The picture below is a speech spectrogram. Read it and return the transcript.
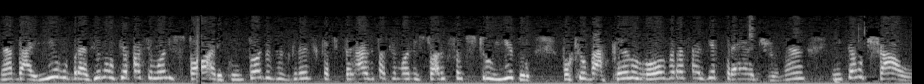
né? Daí o Brasil não ter patrimônio histórico. Em todas as grandes capitais o patrimônio histórico foi destruído, porque o bacano novo era fazer prédio. Né? Então, tchau.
